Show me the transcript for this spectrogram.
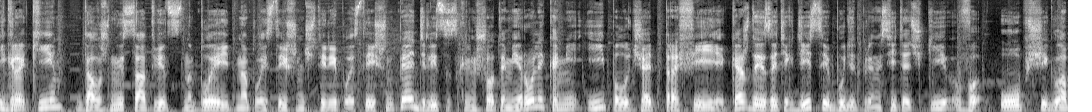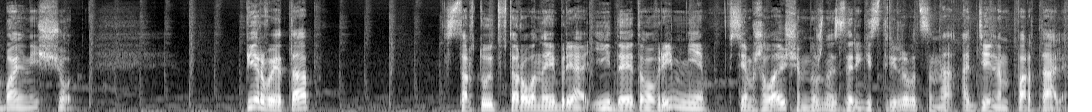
Игроки должны, соответственно, плеить на PlayStation 4 и PlayStation 5, делиться скриншотами и роликами и получать трофеи. Каждое из этих действий будет приносить очки в общий глобальный счет. Первый этап стартует 2 ноября, и до этого времени всем желающим нужно зарегистрироваться на отдельном портале.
